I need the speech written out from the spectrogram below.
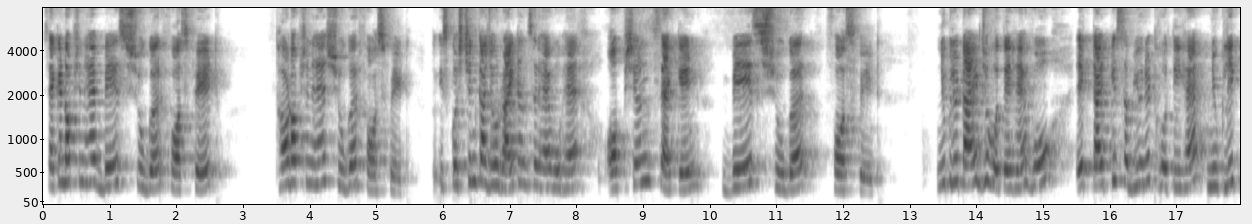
second option है base sugar phosphate, third option है शुगर फॉस्फेट। तो इस क्वेश्चन का जो राइट right आंसर है वो है option second, base sugar phosphate. Nucleotide जो होते हैं वो एक टाइप की सब यूनिट होती है न्यूक्लिक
